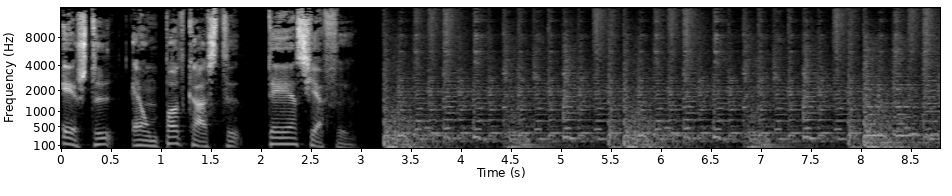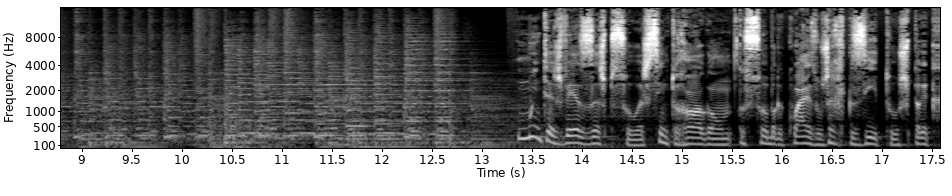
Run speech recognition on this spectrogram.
Este é um podcast TSF. Muitas vezes as pessoas se interrogam sobre quais os requisitos para que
